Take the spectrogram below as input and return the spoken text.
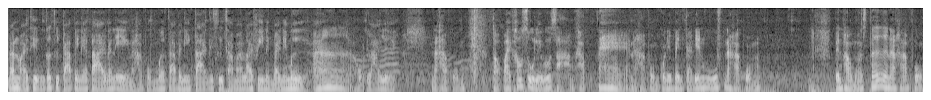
นั่นหมายถึงก็คือการ์ดใบนี้ตายนั่นเองนะครับผมเมื่อการ์ดใบนี้ตายก็คือสามารถไล่ฟรีหนึ่งใบในมืออ่าโหดร้ายเลยนะครับผมต่อไปเข้าสู่เลเวล3ครับแหมนะครับผมคนนี้เป็นการ์เดียนวูฟนะครับผมเป็นเผ่ามอนสเตอร์นะครับผม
